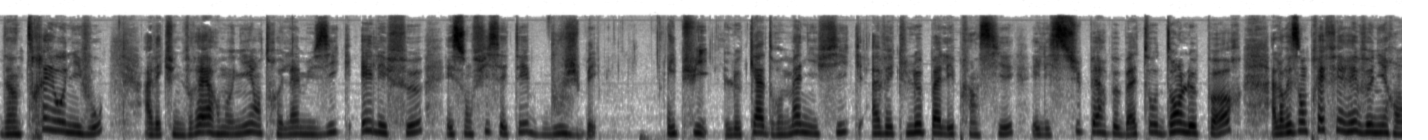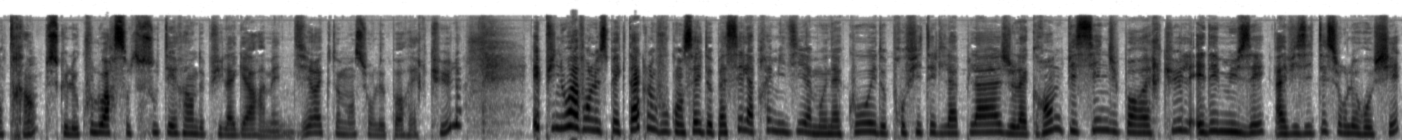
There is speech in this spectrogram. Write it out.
d'un très haut niveau, avec une vraie harmonie entre la musique et les feux, et son fils était bouche bée. Et puis le cadre magnifique avec le palais princier et les superbes bateaux dans le port. Alors ils ont préféré venir en train puisque le couloir souterrain depuis la gare amène directement sur le port Hercule. Et puis nous, avant le spectacle, on vous conseille de passer l'après-midi à Monaco et de profiter de la plage, de la grande piscine du port Hercule et des musées à visiter sur le rocher.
